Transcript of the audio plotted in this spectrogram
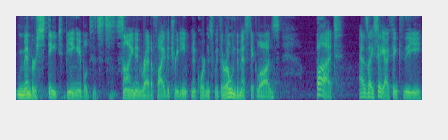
member state being able to sign and ratify the treaty in accordance with their own domestic laws. But as I say, I think the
